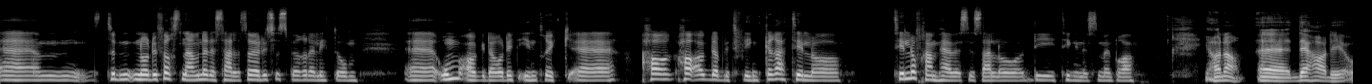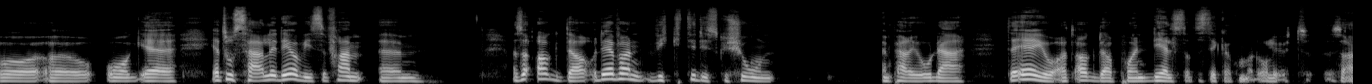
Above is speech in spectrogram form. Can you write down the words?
Um, så når du først nevner det selv, så har jeg lyst til å spørre deg litt om, uh, om Agder og ditt inntrykk. Uh, har, har, Agder blitt flinkere til å, til å fremheve seg selv og de tingene som er bra? Ja da, det har de, og, og, og jeg tror særlig det å vise frem um, Altså Agder, og det var en viktig diskusjon en periode, det er jo at Agder på en del statistikker kommer dårlig ut. Så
